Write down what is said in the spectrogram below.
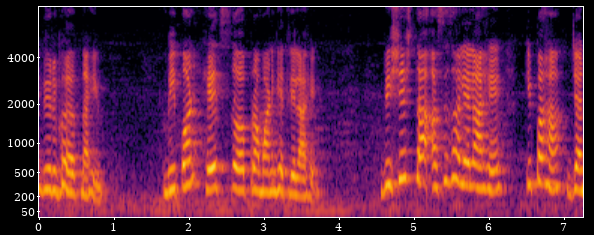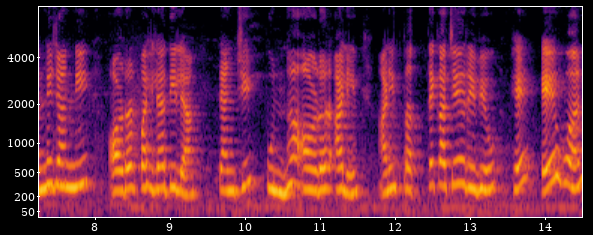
विरघळत नाही. मी पण हेच प्रमाण घेतलेलं आहे. विशेषतः असं झालेलं आहे की पहा ज्यांनी ज्यांनी ऑर्डर पहिल्या दिल्या त्यांची पुन्हा ऑर्डर आली आणि प्रत्येकाचे रिव्ह्यू हे ए वन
